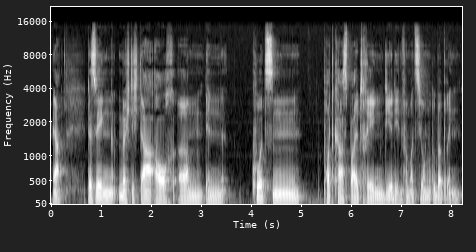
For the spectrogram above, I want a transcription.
ja, deswegen möchte ich da auch ähm, in kurzen Podcast-Beiträgen dir die Informationen rüberbringen.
